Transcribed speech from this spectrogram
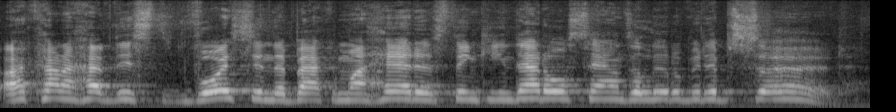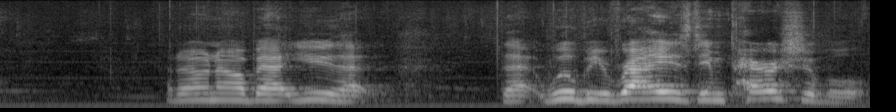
I kind of have this voice in the back of my head as thinking that all sounds a little bit absurd. I don't know about you, that, that we'll be raised imperishable.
